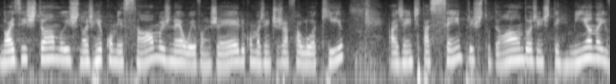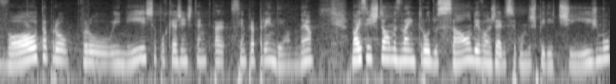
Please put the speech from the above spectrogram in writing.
Nós estamos, nós recomeçamos né, o Evangelho, como a gente já falou aqui, a gente está sempre estudando, a gente termina e volta para o início, porque a gente tem que estar tá sempre aprendendo. Né? Nós estamos na introdução do Evangelho segundo o Espiritismo,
